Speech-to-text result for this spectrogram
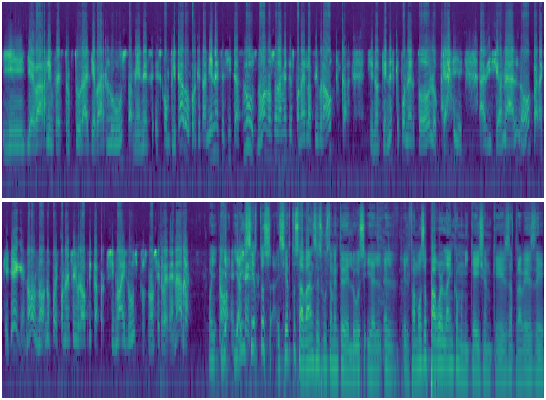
y llevar la infraestructura, llevar luz también es, es complicado porque también necesitas luz, ¿no? No solamente es poner la fibra óptica, sino tienes que poner todo lo que hay adicional, ¿no? Para que llegue, ¿no? No, no puedes poner fibra óptica, pero si no hay luz, pues no sirve de nada. Oye, y, hay ciertos, ciertos avances justamente de luz y el, el, famoso Power Line Communication que es a través de,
